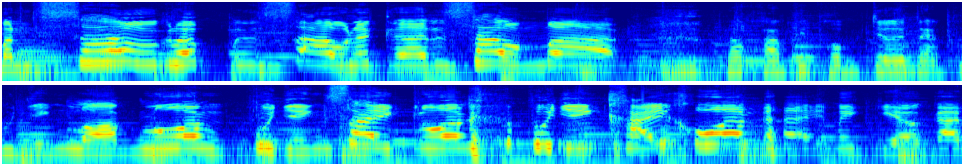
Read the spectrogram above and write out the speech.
มันเศร้าครับ มันเศร้าเหลือเกินเศร้ามาก ราะความที่ผมเจอแต่ผู้หญิงหลอกลวง ผู้หญิงไส้กลวง ผู้หญิงไขควงไม่เกี่ยวกัน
